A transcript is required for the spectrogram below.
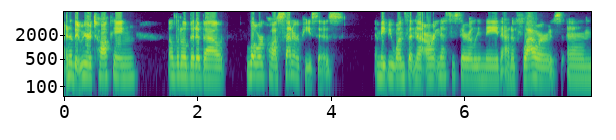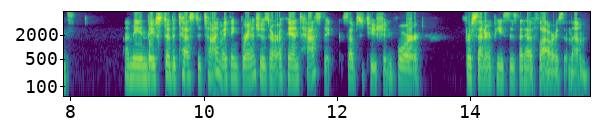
I know that we were talking a little bit about lower cost centerpieces and maybe ones that aren't necessarily made out of flowers. And I mean, they've stood the test of time. I think branches are a fantastic substitution for for centerpieces that have flowers in them.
